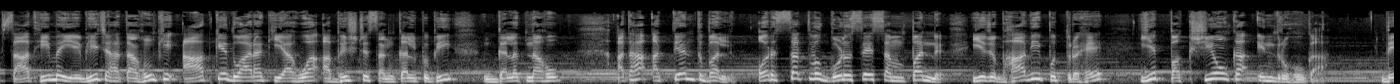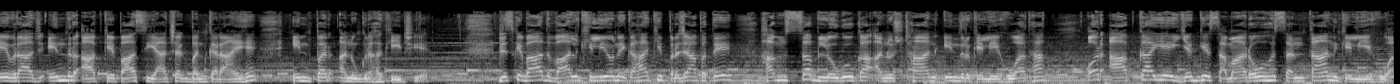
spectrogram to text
साथ ही मैं ये भी चाहता हूँ कि आपके द्वारा किया हुआ अभिष्ट संकल्प भी गलत ना हो। अतः अत्यंत बल और सत्व गुण से संपन्न ये जो भावी पुत्र है, ये पक्षियों का इंद्र होगा। देवराज इंद्र आपके पास याचक बनकर आए हैं, इन पर अनुग्रह कीजिए। जिसके बाद वालखिलियों ने कहा कि, प्रजापते, हम सब लोगों का अनुष्ठान इंद्र के लिए हुआ था, और आपका ये यज्ञ समारोह संतान के लिए हुआ।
